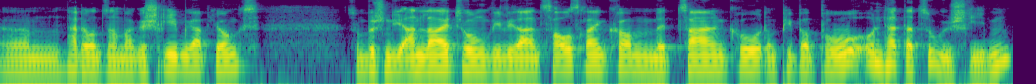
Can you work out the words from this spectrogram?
ähm, hat er uns nochmal geschrieben gehabt, Jungs. So ein bisschen die Anleitung, wie wir da ins Haus reinkommen mit Zahlencode und Pipapo und hat dazu geschrieben,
